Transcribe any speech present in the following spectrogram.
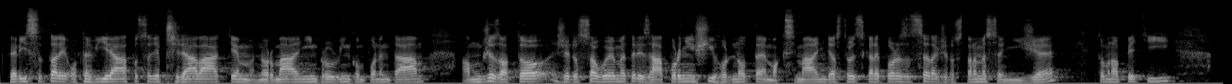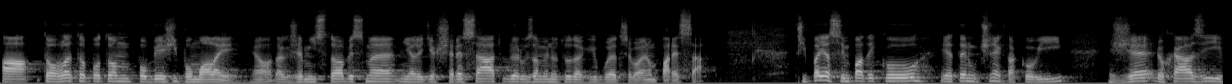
který se tady otevírá, v podstatě přidává k těm normálním proudovým komponentám a může za to, že dosahujeme tedy zápornější hodnoty maximální diastolická depolarizace, takže dostaneme se níže v tom napětí a tohle to potom poběží pomaleji. Jo? Takže místo, aby jsme měli těch 60 úderů za minutu, tak jich bude třeba jenom 50. V případě sympatiku je ten účinek takový, že dochází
